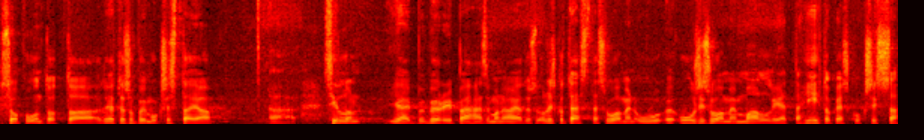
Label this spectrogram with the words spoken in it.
sopuun tota, työhtösopimuksesta ja äh, silloin jäi pyörii päähän semmoinen ajatus, olisiko tästä Suomen, uusi Suomen malli, että hiihtokeskuksissa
